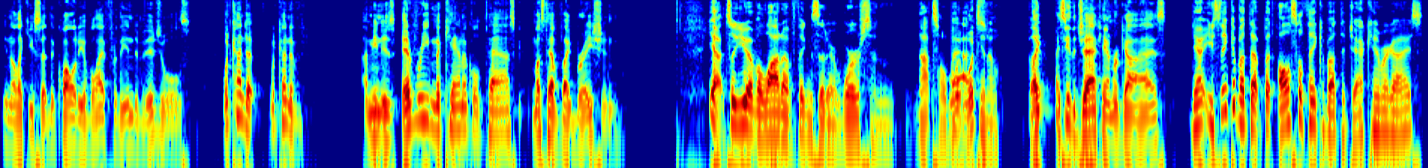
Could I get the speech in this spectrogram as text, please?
you know, like you said, the quality of life for the individuals. What kind of what kind of I mean, is every mechanical task must have vibration? Yeah, so you have a lot of things that are worse and not so bad. what's- you know, but like I see the jackhammer guys. yeah, you think about that, but also think about the jackhammer guys.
